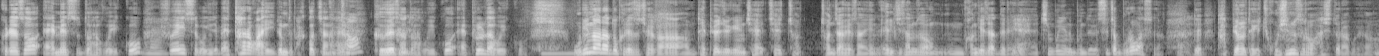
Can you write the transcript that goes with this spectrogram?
그래서 MS도 하고 있고 네. 페이스북 이제 메타라고 아예 이름도 바꿨잖아요. 그쵸? 그 회사도 하고 있고 애플도 하고 있고 음. 우리나라도 그래서 제가 대표적인 제, 제 저, 전자회사인 LG 삼성 음, 관계자들에게 예. 친분 있는 분들에게 슬쩍 물어봤어요. 네. 근데 답변을 되게 조심스러워 하시더라고요.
